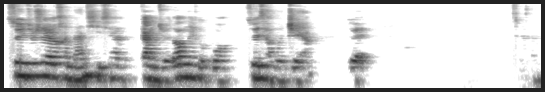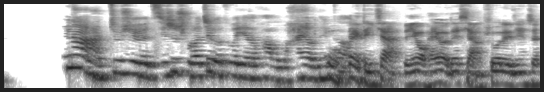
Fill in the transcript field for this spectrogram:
所以就是很难体现感觉到那个光，所以才会这样。对，那就是其实除了这个作业的话，我们还有那个、哦，对，等一下，等一下，我还有在想说的一件事，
